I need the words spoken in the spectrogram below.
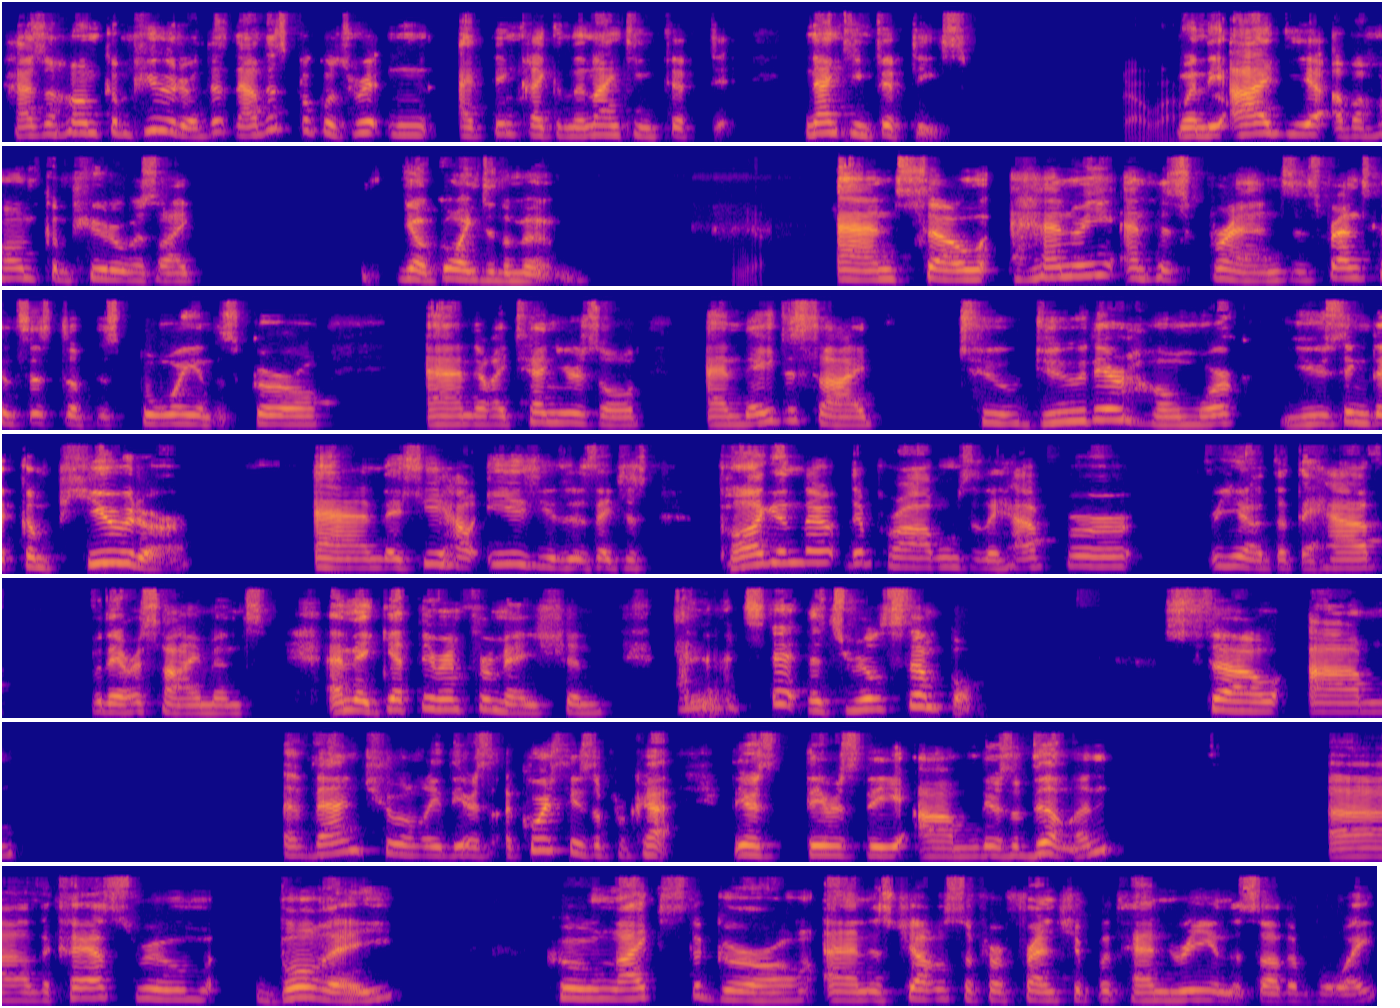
has a home computer. Now, this book was written, I think, like in the 1950s, 1950s, oh, wow. when the idea of a home computer was like, you know, going to the moon. And so Henry and his friends, his friends consist of this boy and this girl, and they're like 10 years old, and they decide to do their homework using the computer. And they see how easy it is. They just plug in their, their problems that they have for, you know, that they have for their assignments and they get their information and that's it it's real simple so um eventually there's of course there's a there's there's the um there's a villain uh the classroom bully who likes the girl and is jealous of her friendship with henry and this other boy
